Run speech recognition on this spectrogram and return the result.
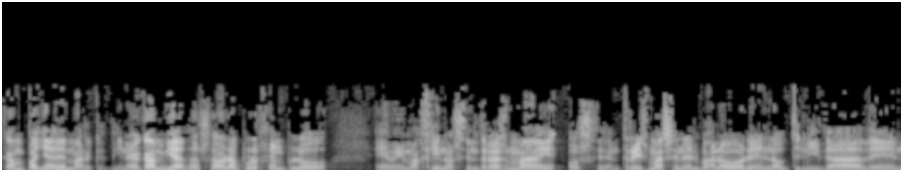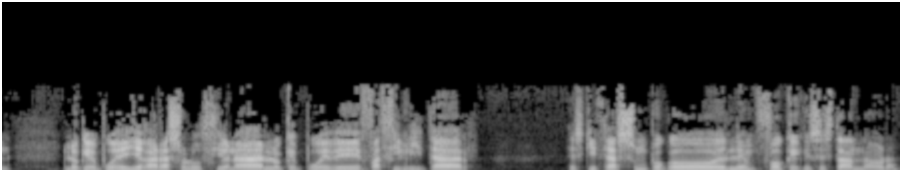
campaña de marketing? ¿Ha cambiado? ahora, por ejemplo, eh, me imagino, os, más, os centráis más en el valor, en la utilidad, en lo que puede llegar a solucionar, lo que puede facilitar. ¿Es quizás un poco el enfoque que se está dando ahora?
